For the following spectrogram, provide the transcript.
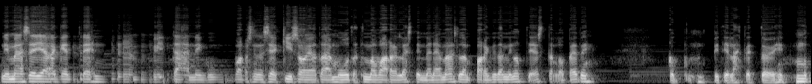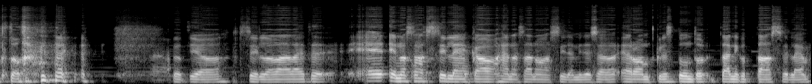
niin mä en sen jälkeen tehnyt mitään niin kuin varsinaisia kisoja tai muuta, että mä varrellestin menemään sillä parikymmentä minuuttia ja sitten lopetin, kun piti lähteä töihin, mutta tota, Mut joo, sillä lailla, että en, en osaa silleen kauheana sanoa siitä, miten se on eroa, mutta kyllä se tuntuu, tai niinku taas silleen,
